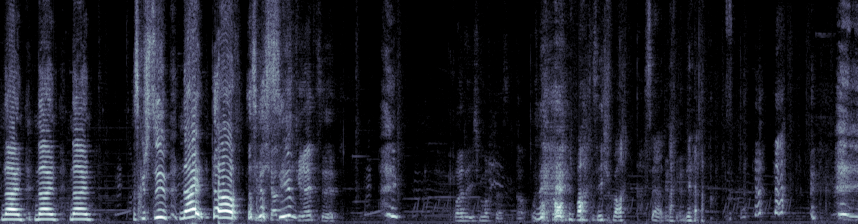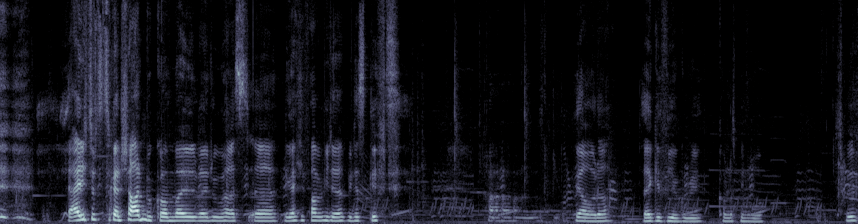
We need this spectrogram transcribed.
Nein, nein, nein. Das Kostüm! Nein! Auf! Das Ich hab Kostüm! dich gerettet. Warte, ich mach das. Oh. Warte, ich mach das ja rein, ja. ja, eigentlich dürftest du keinen Schaden bekommen, weil, weil du hast äh, die gleiche Farbe wie, der, wie das Gift. Ja, oder? If you agree. Komm, lass mich in Ruhe. Ich will.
